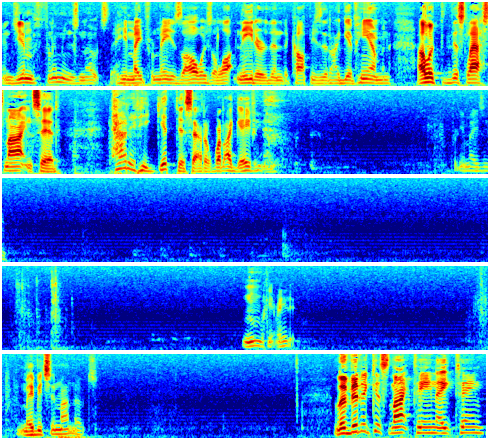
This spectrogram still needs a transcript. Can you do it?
And Jim Fleming's notes that he made for me is always a lot neater than the copies that I give him. And I looked at this last night and said, How did he get this out of what I gave him? Pretty amazing. Mm, I can't read it. Maybe it's in my notes. Leviticus 19 18.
